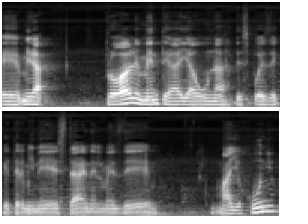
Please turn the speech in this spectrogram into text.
Eh, mira, probablemente haya una después de que termine esta en el mes de mayo, junio,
